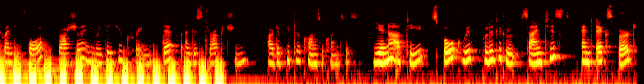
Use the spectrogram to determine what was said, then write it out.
24th, Russia invaded Ukraine. Death and destruction are the bitter consequences. Vienna.at spoke with political scientist and expert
